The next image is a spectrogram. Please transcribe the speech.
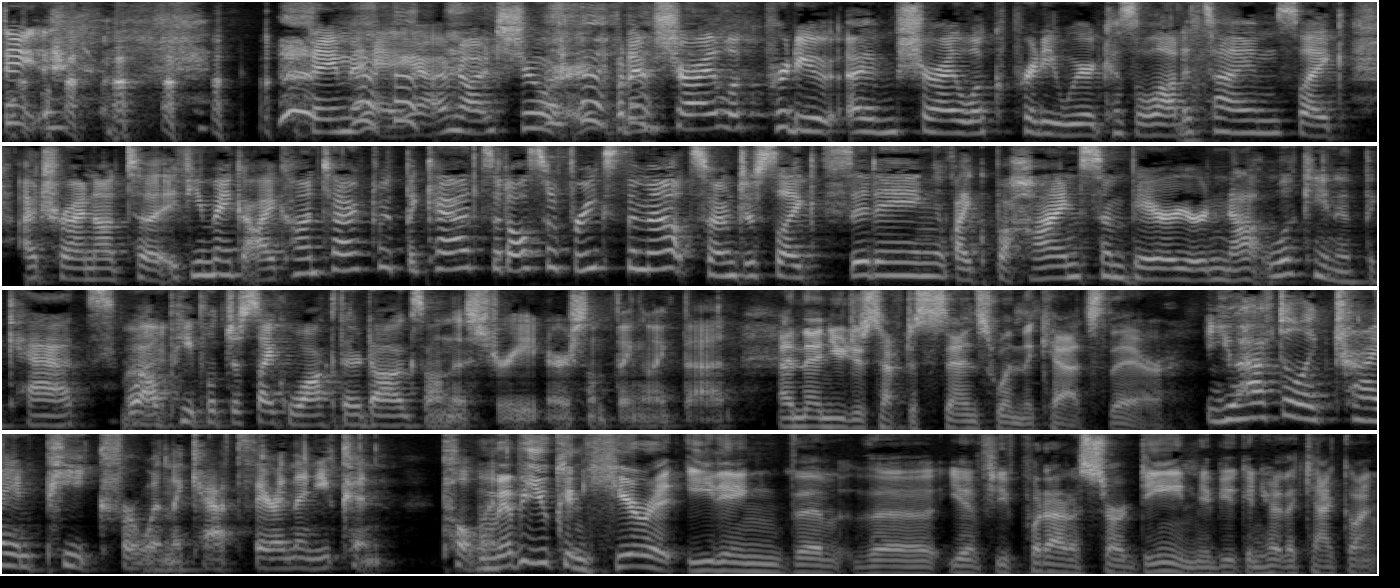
they, they may i'm not sure. But i'm sure i look pretty i'm sure i look pretty weird because a lot of times like i try not to if you make eye contact with the cats it also freaks them out. So i'm just like sitting like behind some barrier not looking at the cats while people just like walk their dogs on the street or something like that. And then you just have to sense when the cat's there. you have to like try and peek for when the cat's there and then you can pull Well, maybe you can hear it eating the the. You know, if you've put out a sardine, maybe you can hear the cat going,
